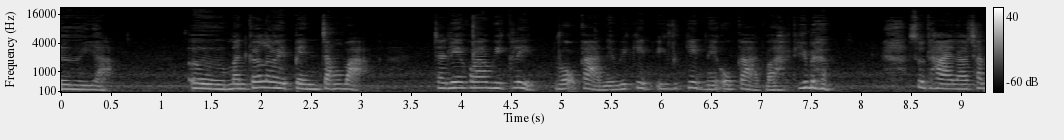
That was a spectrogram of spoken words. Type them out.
เลยอะ่ะเออมันก็เลยเป็นจังหวะ จะเรียกว่าวิกฤตโอกาสในวิกฤตอีกวิกฤตในโอกาสวะที่แบบ สุดท้ายแล้วฉัน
